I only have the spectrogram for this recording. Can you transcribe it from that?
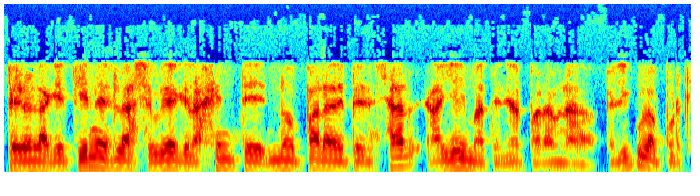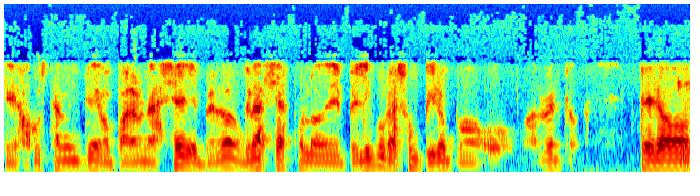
pero en la que tienes la seguridad de que la gente no para de pensar, ahí hay material para una película, porque justamente, o para una serie, perdón, gracias por lo de película, es un piropo, Alberto. Pero,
